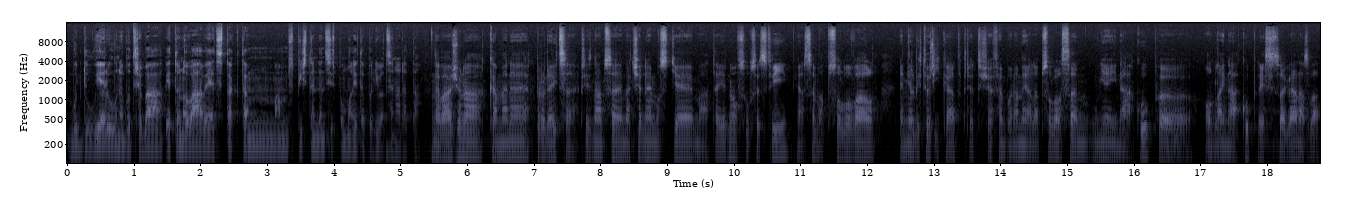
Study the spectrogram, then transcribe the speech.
buď důvěru, nebo třeba je to nová věc, tak tam mám spíš tendenci zpomalit a podívat se na data. Navážu na kamenné prodejce. Přiznám se, na Černém mostě máte jedno v sousedství. Já jsem absolvoval neměl bych to říkat před šéfem Bonami, ale absolvoval jsem u něj nákup, eh, online nákup, jestli se tak dá nazvat.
